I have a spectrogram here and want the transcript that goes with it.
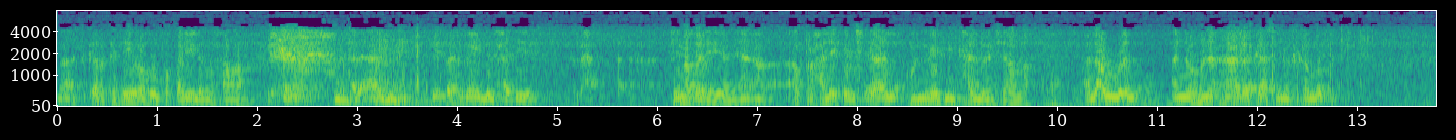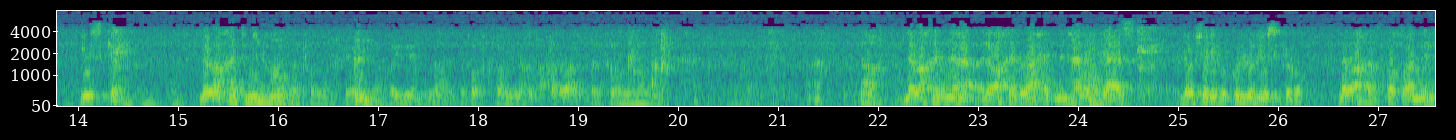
ما أسكر كثيره فقليله حرام الآن في فهمين للحديث. في نظري يعني أنا أطرح عليك الإشكال ونريد منك حله إن شاء الله. الأول أنه هنا هذا كاس من الخمر يسكر. لو أخذت منه. لو أخذنا لو أخذ واحد من هذا الكأس لو شرب كله يسكره. لو أخذ قطرة منه.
